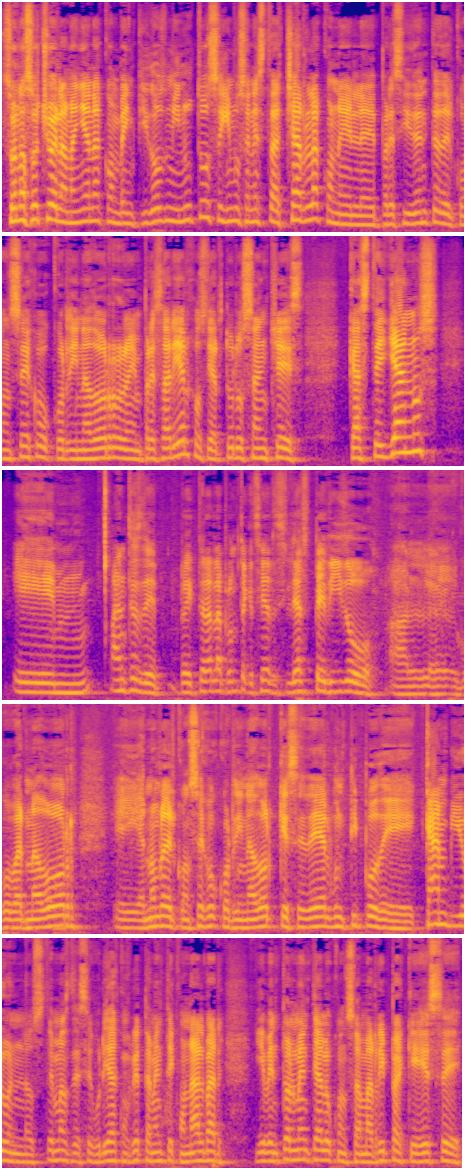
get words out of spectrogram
Son las 8 de la mañana con 22 minutos. Seguimos en esta charla con el eh, presidente del Consejo Coordinador Empresarial, José Arturo Sánchez Castellanos. Eh, antes de reiterar la pregunta que decía, si le has pedido al eh, gobernador, eh, a nombre del Consejo Coordinador, que se dé algún tipo de cambio en los temas de seguridad, concretamente con Álvaro y eventualmente algo con Samarripa, que es eh,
